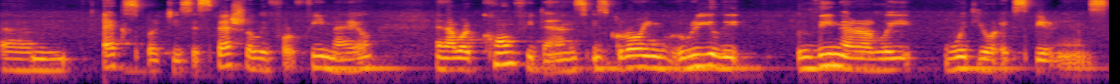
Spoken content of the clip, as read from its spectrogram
um, expertise, especially for female, and our confidence is growing really linearly with your experience.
